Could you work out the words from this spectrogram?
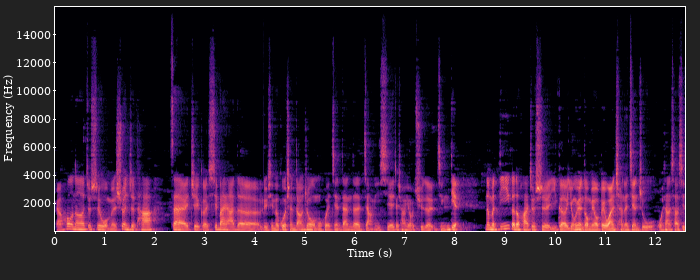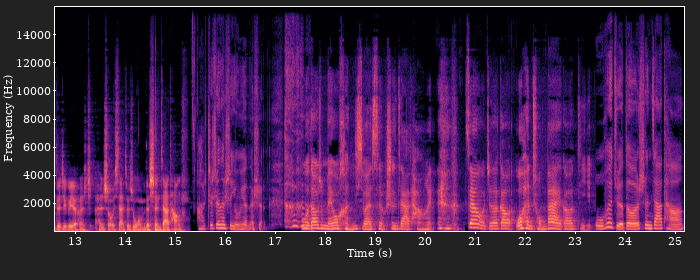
然后呢，就是我们顺着他在这个西班牙的旅行的过程当中，我们会简单的讲一些非常有趣的景点。那么第一个的话，就是一个永远都没有被完成的建筑物，我想小西对这个也很很熟悉啊，就是我们的圣家堂。啊，这真的是永远的神。我倒是没有很喜欢圣圣家堂哎，虽然我觉得高，我很崇拜高迪。我会觉得圣家堂，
